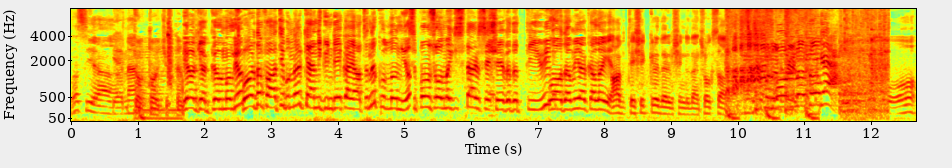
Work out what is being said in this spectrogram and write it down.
Nasıl ya? yemem. Çok toy çıktı. Yok yok kılmalıyor. Bu arada Fatih bunları kendi gündelik hayatında kullanıyor. Sponsor olmak isterse Sheridan TV bu adamı yakalayın. Abi teşekkür ederim şimdiden çok sağ ol. Oh.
